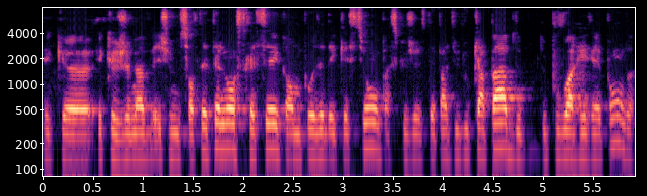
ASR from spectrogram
et que, et que je, je me sentais tellement stressé quand on me posait des questions parce que je n'étais pas du tout capable de, pouvoir y répondre.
